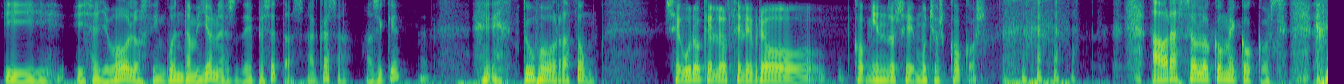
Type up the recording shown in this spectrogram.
Y, y, se llevó los 50 millones de pesetas a casa. Así que tuvo razón. Seguro que lo celebró comiéndose muchos cocos. Ahora solo come cocos.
